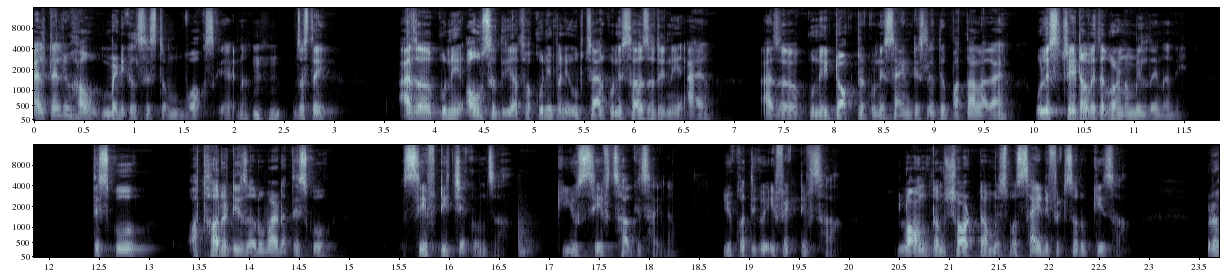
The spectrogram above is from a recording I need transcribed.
I tell you how medical system works के होइन. जस्तै आज कुनै औषधि अथवा कुनै पनि उपचार कुनै सर्जरी नै आयो आज कुनै डक्टर कुनै साइन्टिस्टले त्यो पत्ता लगायो उसले स्ट्रेट अवे त गर्न मिल्दैन नि त्यसको अथोरिटिजहरूबाट त्यसको सेफ्टी चेक हुन्छ कि यो सेफ छ कि छैन यो कतिको इफेक्टिभ छ लङ टर्म सर्ट टर्म यसमा साइड इफेक्ट्सहरू के छ? र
